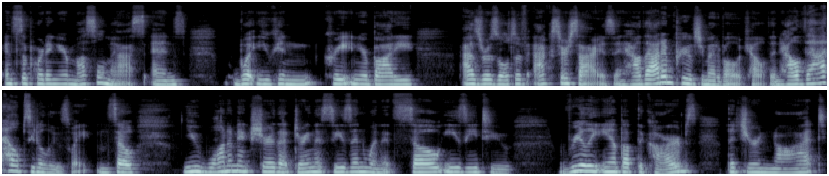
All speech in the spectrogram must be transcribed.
in supporting your muscle mass and what you can create in your body as a result of exercise and how that improves your metabolic health and how that helps you to lose weight. And so you want to make sure that during the season when it's so easy to really amp up the carbs that you're not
